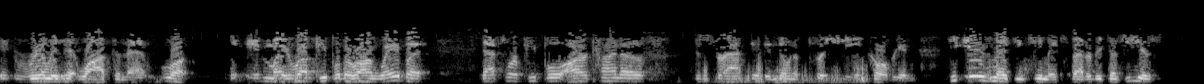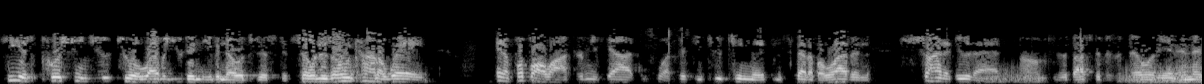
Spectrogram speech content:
it really hit Watson that, look, it, it might rub people the wrong way, but that's where people are kind of distracted and don't appreciate Kobe. And he is making teammates better because he is – he is pushing you to a level you didn't even know existed. So in his own kind of way, in a football locker room, you've got what 52 teammates instead of 11. He's trying to do that um, to the best of his ability, and, and then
